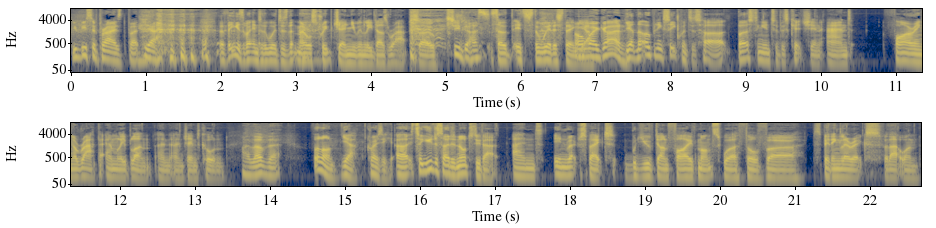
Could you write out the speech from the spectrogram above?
You'd be surprised, but yeah, the thing is about Into the Woods is that Meryl Streep genuinely does rap. So, she does. so it's the weirdest thing. Oh yeah. my god. Yeah, the opening sequence is her bursting into this kitchen and firing a rap at Emily Blunt and, and James Corden. I love that. Full on, yeah, crazy. Uh, so you decided not to do that, and in retrospect, would you have done five months worth of uh, spitting lyrics for that one?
